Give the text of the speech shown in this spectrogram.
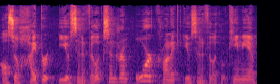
also hypereosinophilic syndrome or chronic eosinophilic leukemia,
